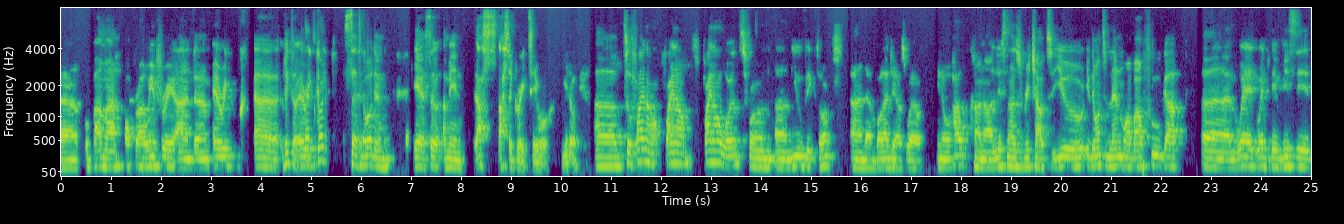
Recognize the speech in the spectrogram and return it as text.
uh, Obama, Oprah Winfrey, and um, Eric uh, Victor Eric Seth Gordon. Seth Godin. Yeah, so I mean that's that's a great table, you know. Um, so final final final words from um, you, Victor, and um, Bolaji as well you know, how can our listeners reach out to you if they want to learn more about Full Gap? Uh, where where do they visit?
